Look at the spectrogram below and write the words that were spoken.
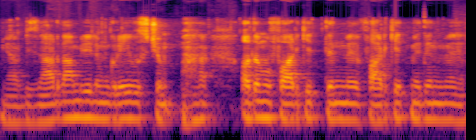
Ya biz nereden bilelim Graves'cım adamı fark ettin mi, fark etmedin mi?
